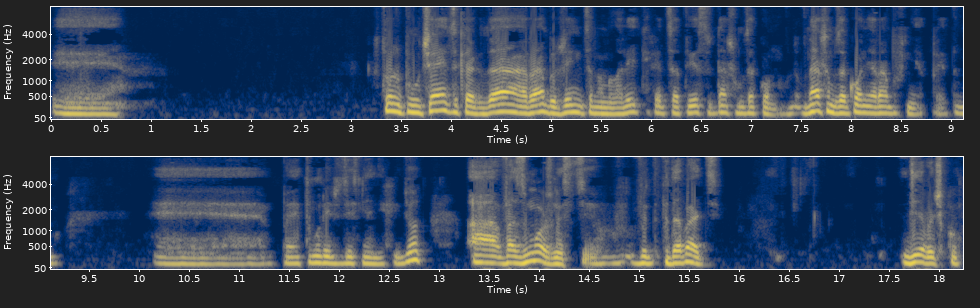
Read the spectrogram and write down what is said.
Э, что же получается, когда арабы женятся на малолетних, это соответствует нашему закону. В нашем законе арабов нет, поэтому, э, поэтому речь здесь не о них идет а возможность выдавать девочку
